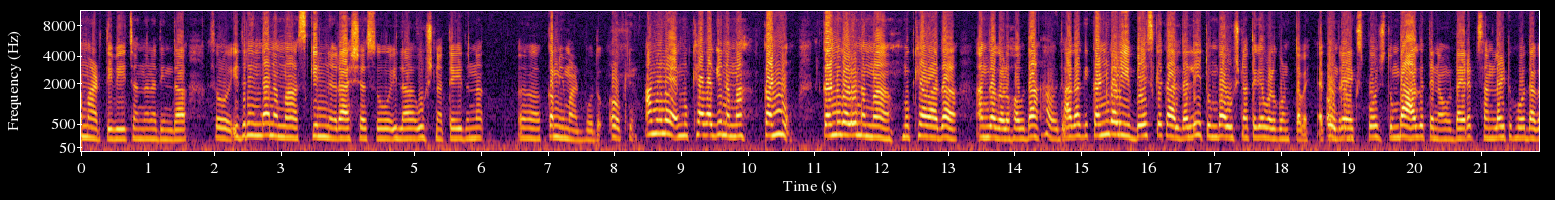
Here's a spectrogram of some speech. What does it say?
ಮಾಡ್ತೀವಿ ಚಂದನದಿಂದ. ಸೊ ಇದರಿಂದ ನಮ್ಮ ಸ್ಕಿನ್ ರ್ಯಾಷಸ್ಸು ಇಲ್ಲ ಉಷ್ಣತೆ ಇದನ್ನ ಕಮ್ಮಿ ಮಾಡ್ಬೋದು. ಓಕೆ ಆಮೇಲೆ ಮುಖ್ಯವಾಗಿ ನಮ್ಮ ಕಣ್ಣು. ಕಣ್ಣುಗಳು ನಮ್ಮ ಮುಖ್ಯವಾದ ಅಂಗಗಳು ಹೌದಾ? ಹೌದು. ಹಾಗಾಗಿ ಕಣ್ಗಳು ಈ ಬೇಸಿಗೆ ಕಾಲದಲ್ಲಿ ತುಂಬಾ ಉಷ್ಣತೆಗೆ ಒಳಗೊಂಡ್ತವೆ ಯಾಕಂದ್ರೆ. ಎಕ್ಸ್ಪೋಸ್ ತುಂಬಾ ಆಗುತ್ತೆ. ನಾವು ಡೈರೆಕ್ಟ್ ಸನ್ಲೈಟ್ ಹೋದಾಗ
